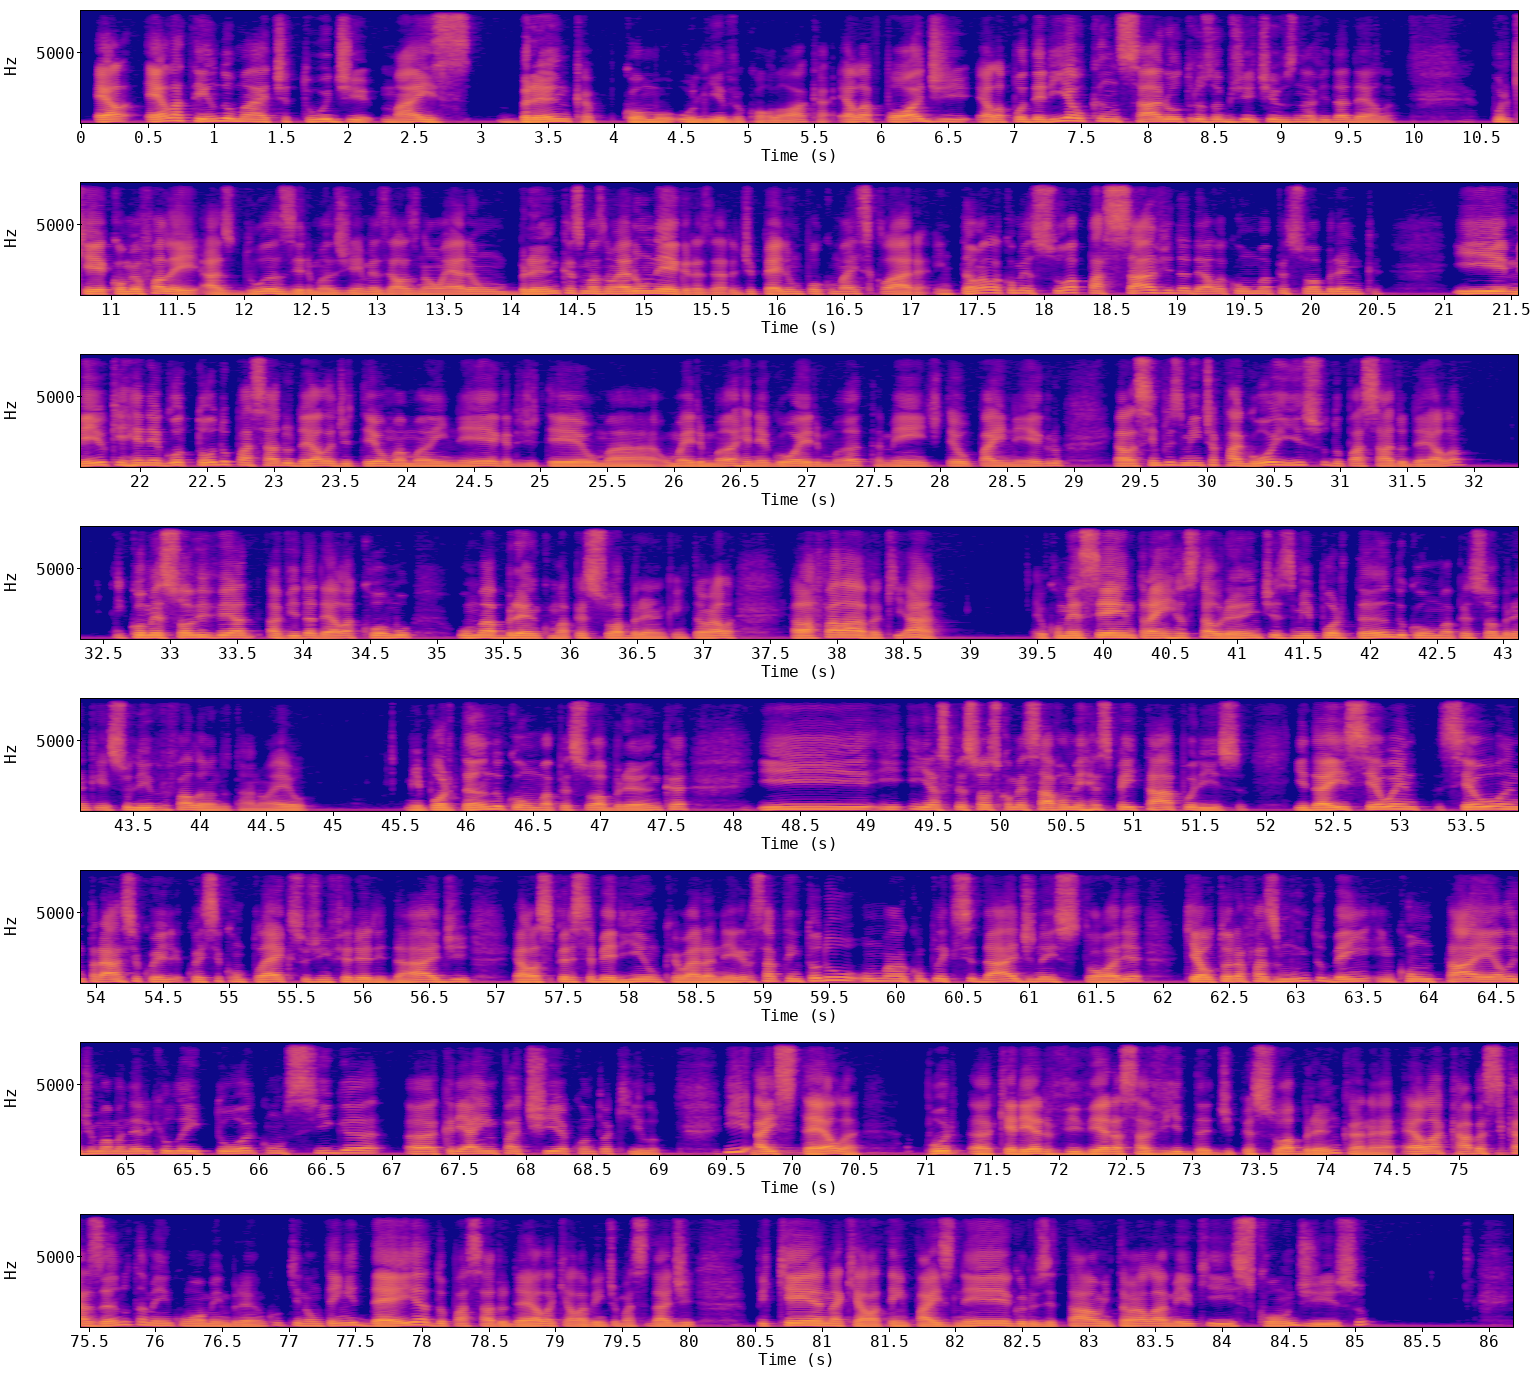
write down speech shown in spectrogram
ela, ela tendo uma atitude mais branca, como o livro coloca, ela pode, ela poderia alcançar outros objetivos na vida dela. Porque, como eu falei, as duas irmãs gêmeas elas não eram brancas, mas não eram negras, era de pele um pouco mais clara. Então ela começou a passar a vida dela como uma pessoa branca e meio que renegou todo o passado dela de ter uma mãe negra, de ter uma, uma irmã, renegou a irmã também, de ter o pai negro. Ela simplesmente apagou isso do passado dela e começou a viver a, a vida dela como uma branca, uma pessoa branca. Então ela, ela falava que, ah, eu comecei a entrar em restaurantes me portando como uma pessoa branca, isso o livro falando, tá? Não é eu. Me portando como uma pessoa branca e, e, e, as pessoas começavam a me respeitar por isso. E daí, se eu, se eu entrasse com, ele, com esse complexo de inferioridade, elas perceberiam que eu era negra, sabe? Tem toda uma complexidade na história que a autora faz muito bem em contar ela de uma maneira que o leitor consiga uh, criar empatia quanto aquilo. E a Estela por uh, querer viver essa vida de pessoa branca, né, ela acaba se casando também com um homem branco que não tem ideia do passado dela, que ela vem de uma cidade pequena, que ela tem pais negros e tal, então ela meio que esconde isso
